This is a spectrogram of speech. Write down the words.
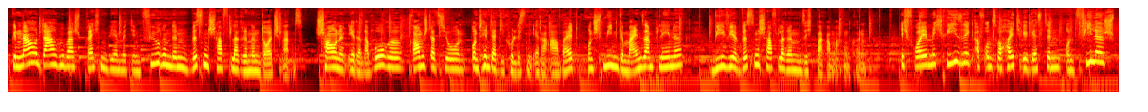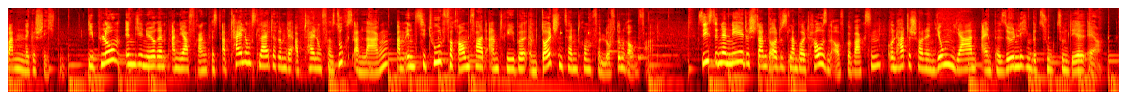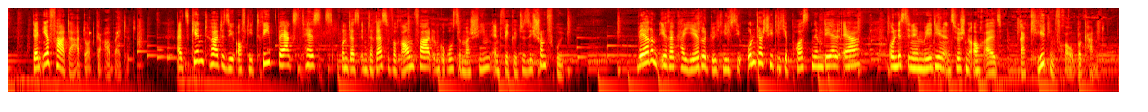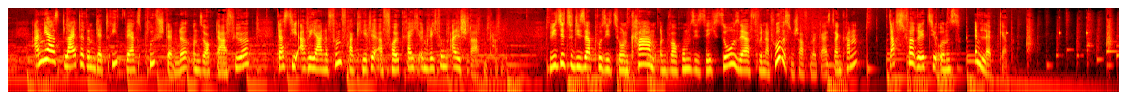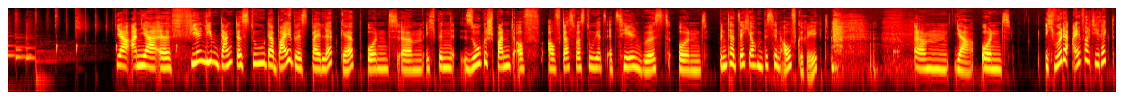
Genau darüber sprechen wir mit den führenden Wissenschaftlerinnen Deutschlands, schauen in ihre Labore, Raumstationen und hinter die Kulissen ihrer Arbeit und schmieden gemeinsam Pläne, wie wir Wissenschaftlerinnen sichtbarer machen können. Ich freue mich riesig auf unsere heutige Gästin und viele spannende Geschichten. Diplom-Ingenieurin Anja Frank ist Abteilungsleiterin der Abteilung Versuchsanlagen am Institut für Raumfahrtantriebe im Deutschen Zentrum für Luft- und Raumfahrt. Sie ist in der Nähe des Standortes Lambolthausen aufgewachsen und hatte schon in jungen Jahren einen persönlichen Bezug zum DLR. Denn ihr Vater hat dort gearbeitet. Als Kind hörte sie oft die Triebwerkstests und das Interesse für Raumfahrt und große Maschinen entwickelte sich schon früh. Während ihrer Karriere durchlief sie unterschiedliche Posten im DLR und ist in den Medien inzwischen auch als Raketenfrau bekannt. Anja ist Leiterin der Triebwerksprüfstände und sorgt dafür, dass die Ariane 5 Rakete erfolgreich in Richtung All starten kann. Wie sie zu dieser Position kam und warum sie sich so sehr für Naturwissenschaften begeistern kann, das verrät sie uns in LabGap. Ja, Anja, äh, vielen lieben Dank, dass du dabei bist bei LabGap und ähm, ich bin so gespannt auf, auf das, was du jetzt erzählen wirst und bin tatsächlich auch ein bisschen aufgeregt. Ähm, ja, und ich würde einfach direkt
